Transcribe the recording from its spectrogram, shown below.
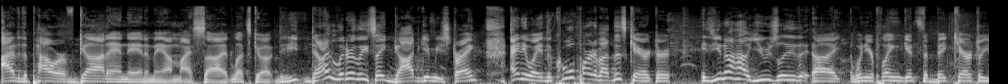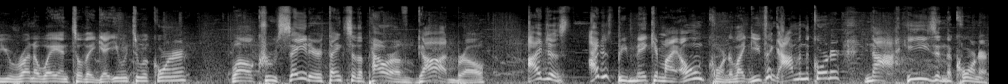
I have the power of God and anime on my side. Let's go. Did, he, did, I literally say God give me strength? Anyway, the cool part about this character is you know how usually the, uh, when you're playing against a big character, you run away until they get you into a corner? Well, Crusader, thanks to the power of God, bro, I just I just be making my own corner. Like, you think I'm in the corner? Nah, he's in the corner.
